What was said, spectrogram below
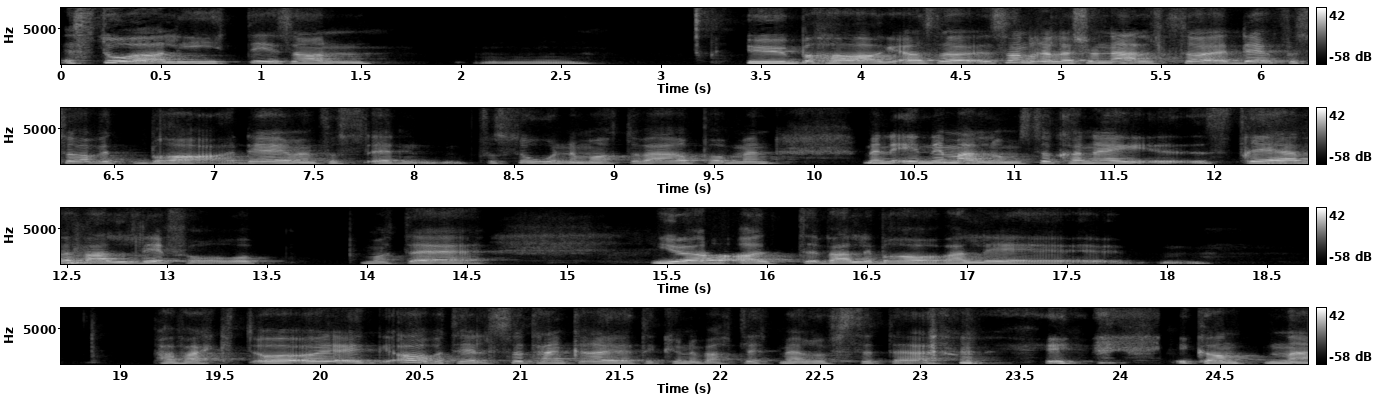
Jeg står lite i sånn mm, ubehag altså Sånn relasjonelt, så det er for så vidt bra. Det er jo en, fors en forsonende måte å være på, men, men, innimellom så kan jeg streve veldig for å på en måte gjøre alt veldig bra og veldig perfekt. Og, og jeg, av og til så tenker jeg at det kunne vært litt mer rufsete i, i kantene.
